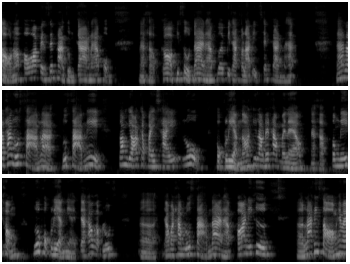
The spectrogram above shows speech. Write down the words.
สองเนาะเพราะว่าเป็นเส้นผ่านศูนย์กลางนะครับ ผมนะครับ ก็พิสูจน์ได้นะครับ ด้วยปีทาโกรัสอีกเช่นกันนะฮะนะแล้วถ้ารูทสามล่ะรูทสามนี่ ต้องย้อนกลับไปใช้รูปหกเหลี่ยมเนาะที่เราได้ทำไว้แล้วนะครับ ตรงนี้ของรูปหกเหลี่ยมเนี่ยจะเท่ากับรูทเอ่อเอามาทำรูทสามได้นะครับ เพราะอันนี้คือเอ่อรากที่สองใช่ไหม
